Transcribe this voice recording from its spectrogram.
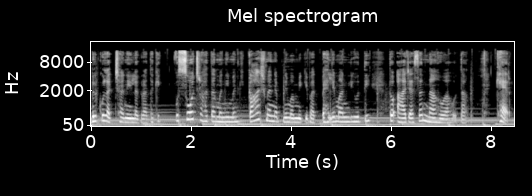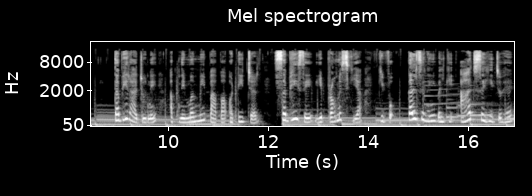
बिल्कुल अच्छा नहीं लग रहा था कि वो सोच रहा था मनी मन कि काश मैंने अपनी मम्मी की बात पहले मान ली होती तो आज ऐसा ना हुआ होता। खैर, तभी राजू ने अपने मम्मी, पापा और टीचर सभी से ये प्रॉमिस किया कि वो कल से नहीं बल्कि आज से ही जो है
